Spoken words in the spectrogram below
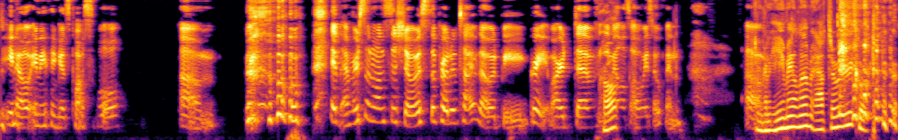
you know, anything is possible. Um, if Emerson wants to show us the prototype, that would be great. Our dev Oh. email is always open. I'm Um, going to email him after we record.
